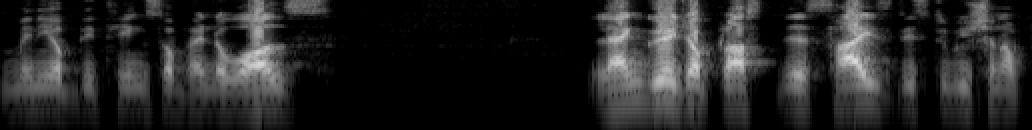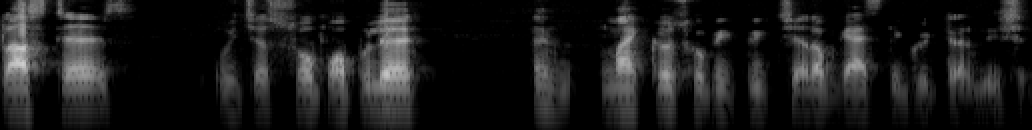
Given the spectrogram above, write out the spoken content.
many of the things of van der Waals, language of clusters, size distribution of clusters which are so popular and microscopic picture of gas liquid transition.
